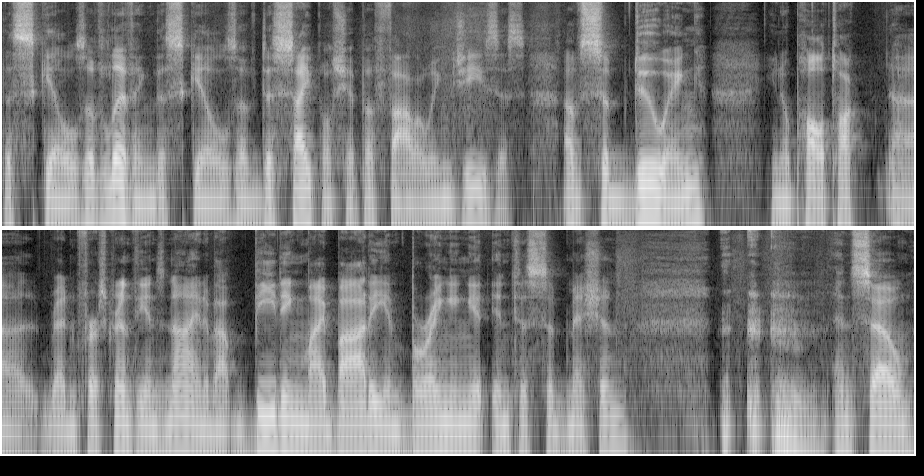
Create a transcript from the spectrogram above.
the skills of living, the skills of discipleship, of following Jesus, of subduing. You know, Paul talked, uh, read in 1 Corinthians 9 about beating my body and bringing it into submission. and so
